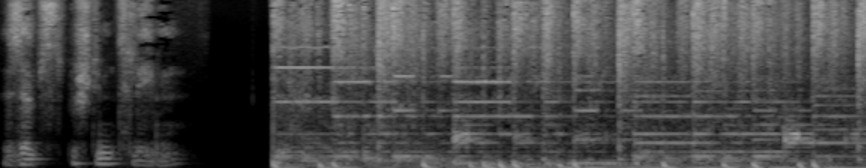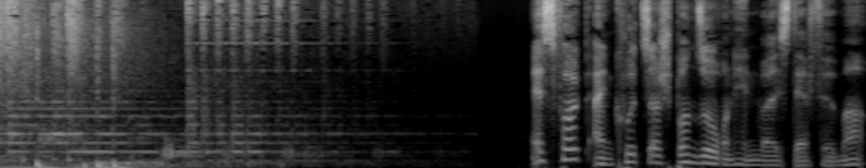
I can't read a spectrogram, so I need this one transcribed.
selbstbestimmt leben. Es folgt ein kurzer Sponsorenhinweis der Firma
